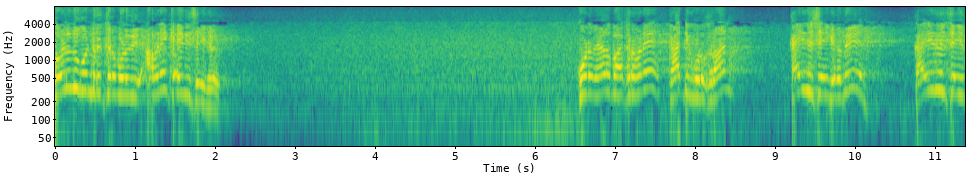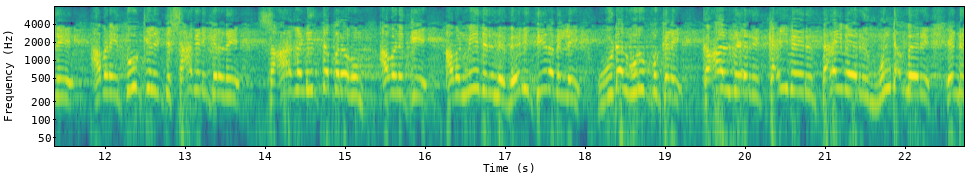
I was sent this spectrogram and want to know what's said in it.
தொழுது கொண்டிருக்கிற பொழுது அவனை கைது செய்கிறது. கூட வேலை பார்க்கிறவனே காட்டி கொடுக்கிறான். கைது செய்கிறது. கைது செய்து அவனை தூக்கிலிட்டு சாகடிக்கிறது. சாகடித்த பிறகும் அவனுக்கு அவன் மீது இருந்த வெறி தீரவில்லை. உடல் உறுப்புகளை கால் வேறு கை வேறு தலை வேறு முண்டம் வேறு என்று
